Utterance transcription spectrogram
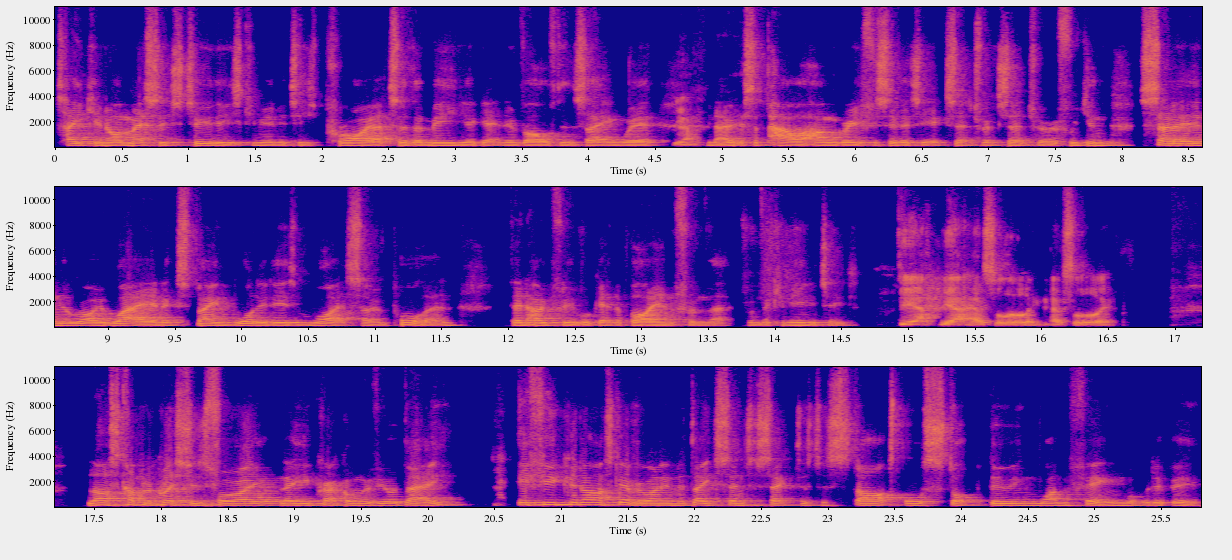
taking our message to these communities prior to the media getting involved and saying we're yeah. you know it's a power hungry facility etc etc if we can sell it in the right way and explain what it is and why it's so important then hopefully we'll get the buy-in from the from the communities. Yeah yeah absolutely absolutely. Last couple of questions before i let you crack on with your day. If you could ask everyone in the data center sector to start or stop doing one thing what would it be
